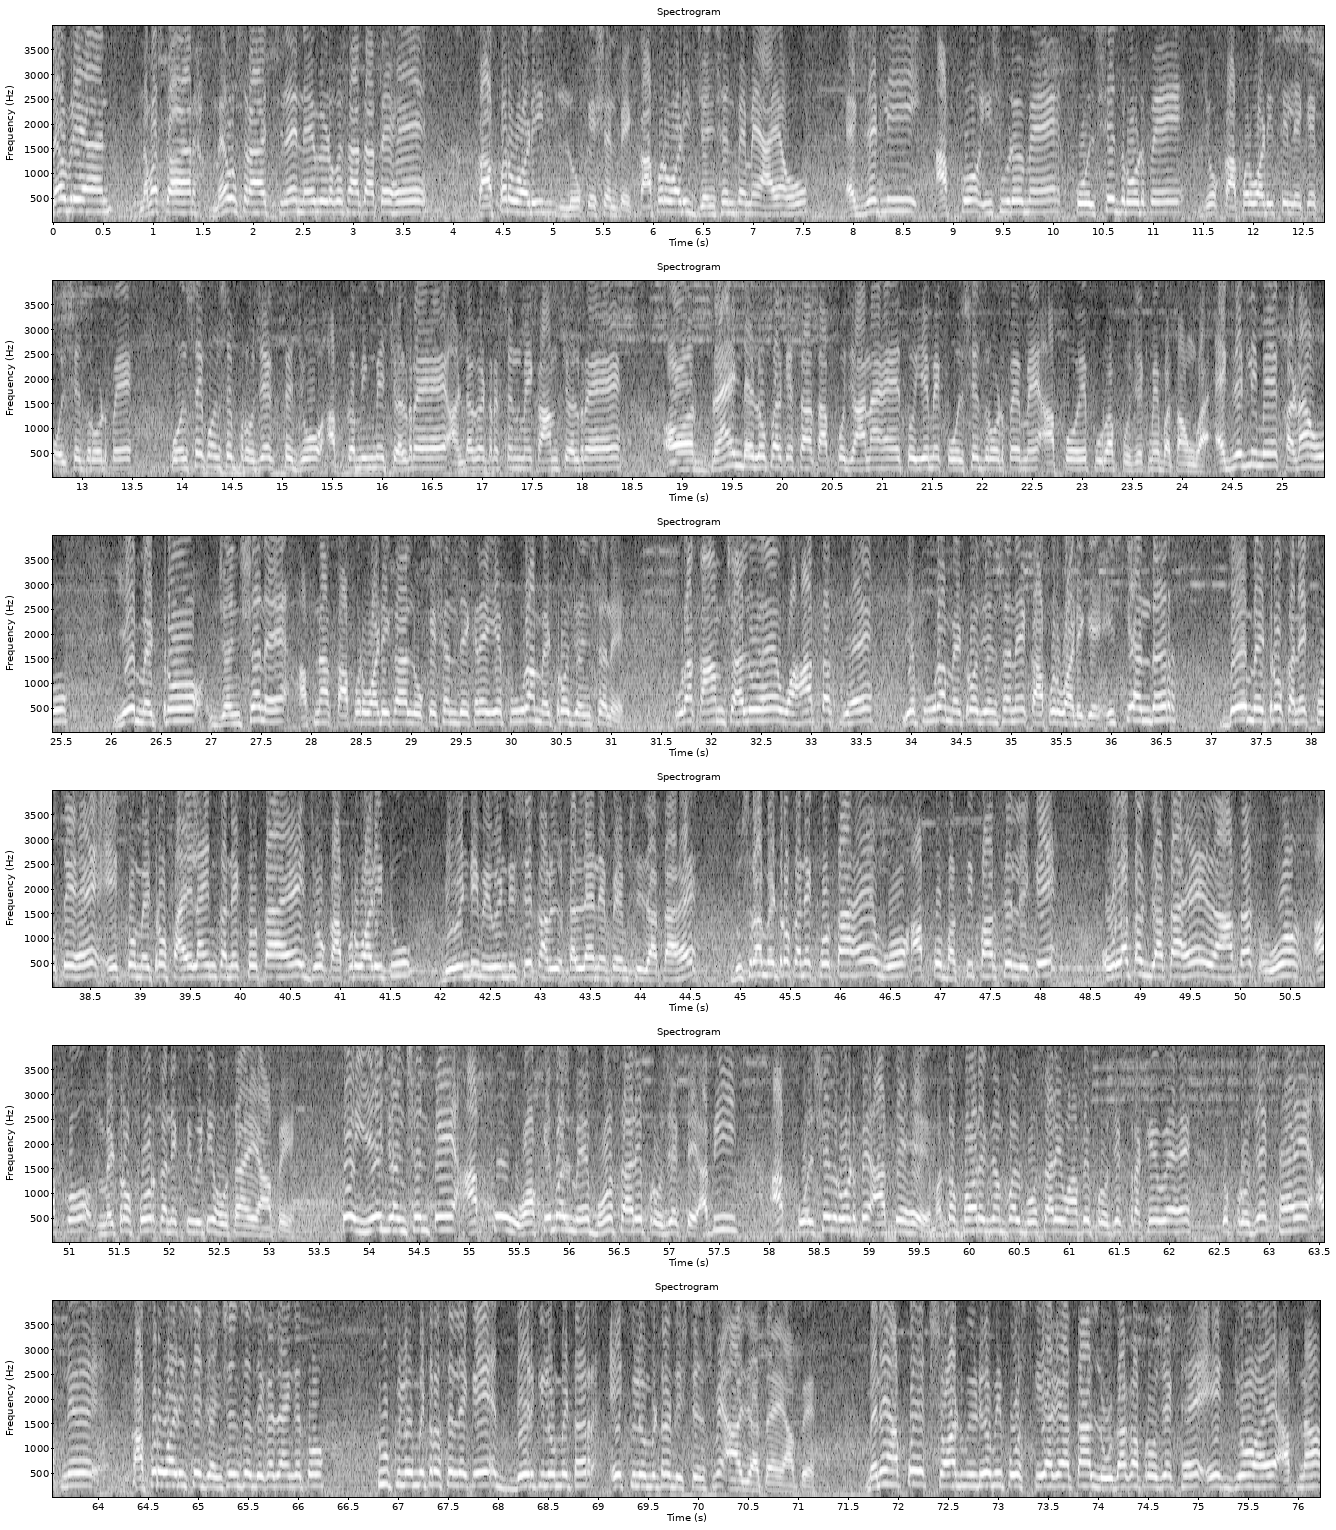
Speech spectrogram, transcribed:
Hello Brian नमस्कार। मैं उसराज चले नए वीडियो के साथ आते हैं कापरवाड़ी लोकेशन पे। कापरवाड़ी जंक्शन पे मैं आया हूँ। एग्जैक्टली exactly आपको इस वीडियो में कोलशेद रोड पे, जो कापरवाड़ी से लेके कोलशेद रोड पे कौन से कौन से प्रोजेक्ट जो अपकमिंग में चल रहे हैं अंडर कंस्ट्रक्शन में काम चल रहे हैं, और ब्रांड डेवलपर के साथ आपको जाना है तो ये मैं कोलशेद रोड पे मैं आपको ये पूरा प्रोजेक्ट में बताऊँगा। एग्जैक्टली exactly मैं खड़ा हूँ ये मेट्रो जंक्शन है, अपना कापुरवाड़ी का लोकेशन देख रहे हैं, ये पूरा मेट्रो जंक्शन है। पूरा काम चालू है, वहाँ तक है, ये पूरा मेट्रो जंक्शन है कापुरवाड़ी के। इसके अंदर दो मेट्रो कनेक्ट होते हैं, एक तो मेट्रो फाइव लाइन कनेक्ट होता है, जो कापुरवाड़ी टू भिवंडी भिवंडी से कल्याण एपीएमसी जाता है। दूसरा मेट्रो कनेक्ट होता है, वो आपको भक्ति पार्क से लेके ओला तक जाता है यहाँ तक वो आपको मेट्रो फोर कनेक्टिविटी होता है यहाँ पे। तो ये जंक्शन पे आपको वॉकेबल में बहुत सारे प्रोजेक्ट है। अभी आप कोलशेद रोड पे आते हैं मतलब फॉर एग्जांपल बहुत सारे वहाँ पे प्रोजेक्ट रखे हुए हैं। तो प्रोजेक्ट है अपने कापुरवाड़ी से जंक्शन से देखा जाएँगे तो टू किलोमीटर से लेके डेढ़ किलोमीटर, एक किलोमीटर डिस्टेंस में आ जाता है यहाँ पे। मैंने आपको एक शॉर्ट वीडियो भी पोस्ट किया गया था लोधा का प्रोजेक्ट है। एक जो है अपना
